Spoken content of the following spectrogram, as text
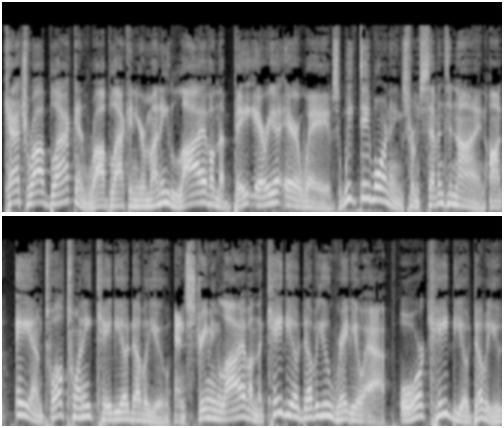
Catch Rob Black and Rob Black and Your Money live on the Bay Area airwaves, weekday mornings from 7 to 9 on AM 1220 KDOW and streaming live on the KDOW radio app or KDOW.biz.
